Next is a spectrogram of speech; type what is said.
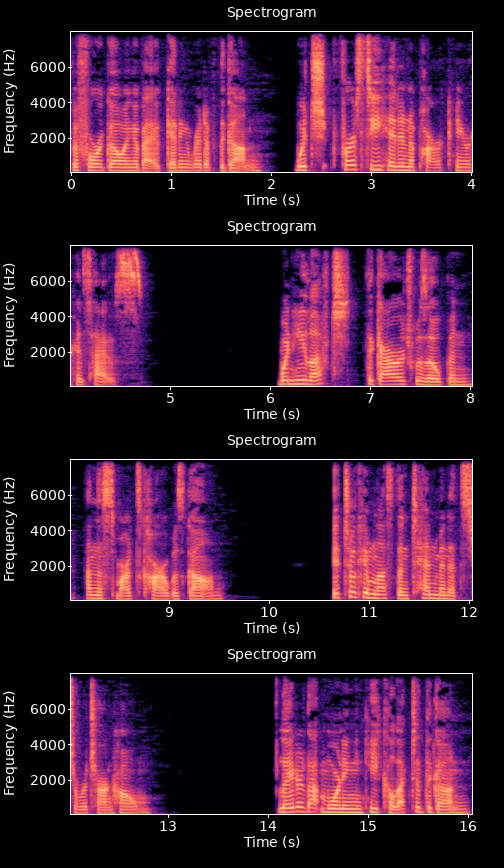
before going about getting rid of the gun, which first he hid in a park near his house. When he left, the garage was open and the Smart's car was gone. It took him less than 10 minutes to return home. Later that morning, he collected the gun,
